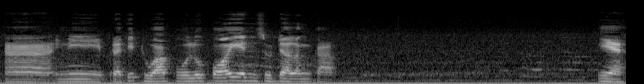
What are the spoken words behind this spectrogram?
Nah ini berarti 20 poin sudah lengkap Iya yeah.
